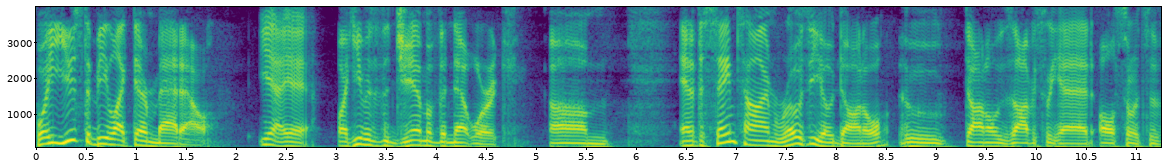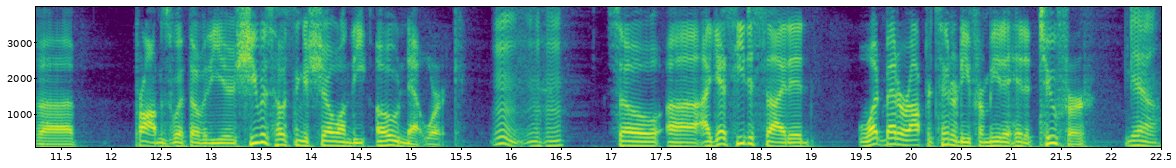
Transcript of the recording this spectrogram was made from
Well, he used to be like their Maddow. Yeah, yeah, yeah. Like he was the gem of the network. Um, and at the same time, Rosie O'Donnell, who Donald has obviously had all sorts of uh, problems with over the years, she was hosting a show on the O Network. So uh, I guess he decided, what better opportunity for me to hit a twofer Yeah.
